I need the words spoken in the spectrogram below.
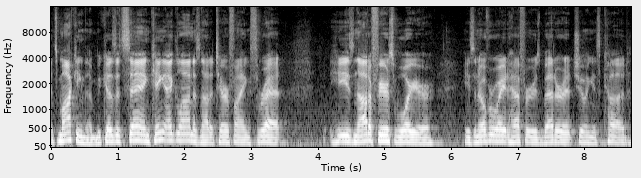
It's mocking them because it's saying King Eglon is not a terrifying threat. He's not a fierce warrior. He's an overweight heifer who's better at chewing his cud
